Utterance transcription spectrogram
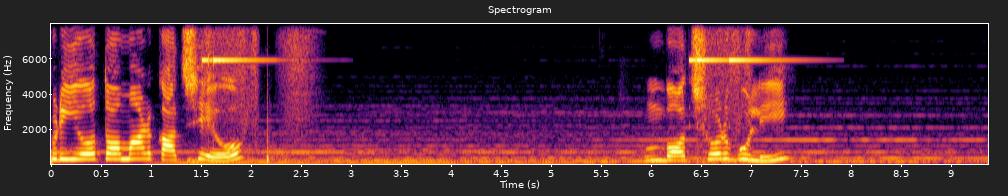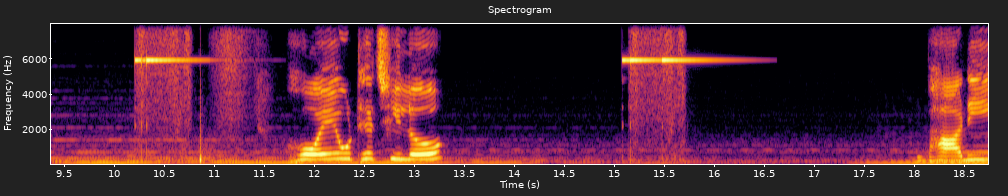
প্রিয়তমার কাছেও বছরগুলি হয়ে উঠেছিল। ভারী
